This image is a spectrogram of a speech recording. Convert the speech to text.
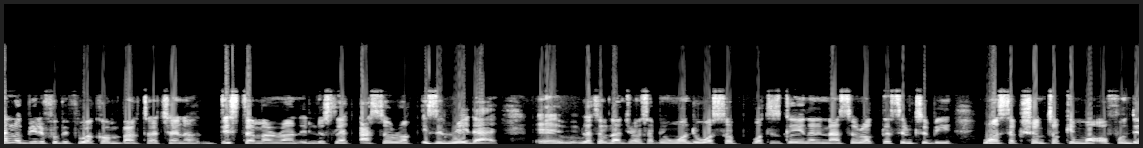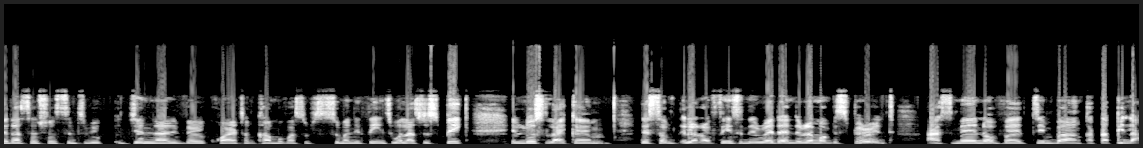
Hello, beautiful people. Welcome back to our channel. This time around, it looks like Aso Rock is in radar. Uh, lots of Nigerians have been wondering what's up, what is going on in Aso Rock. There seems to be one section talking more often, the other section seems to be generally very quiet and calm over so, so many things. Well, as we speak, it looks like um, there's some a lot of things in the radar in the realm of the spirit as men of uh, timber and caterpillar,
